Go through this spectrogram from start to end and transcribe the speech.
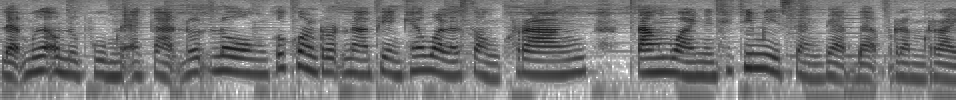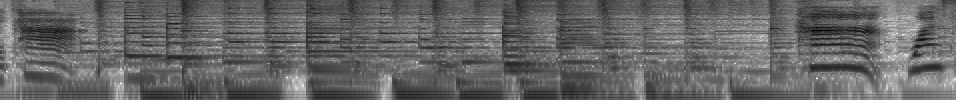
และเมื่ออุณหภูมิในอากาศลดลง ก็ควรรดน้ำเพียงแค่วันละสองครั้ง ตั้งไว้ในที่ที่มีแสงแดดแบบรำไรค่ะว่านเส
